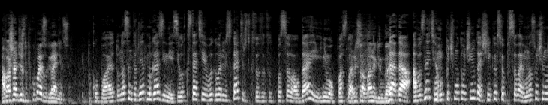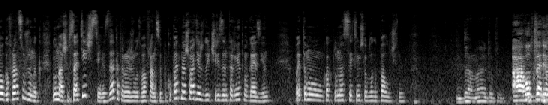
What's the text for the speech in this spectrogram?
А ваша одежда покупают за границей? Покупают. У нас интернет-магазин есть. И вот, кстати, вы говорили, скатерть кто-то тут посылал, да, и не мог послать. Александр Малюгин, да. Да, да. А вы знаете, а мы почему-то очень удачненько все посылаем. У нас очень много француженок, ну, наших соотечественниц, да, которые живут во Франции, покупают нашу одежду и через интернет-магазин. Поэтому как-то у нас с этим все благополучно. Да, но это... А вот, кстати,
